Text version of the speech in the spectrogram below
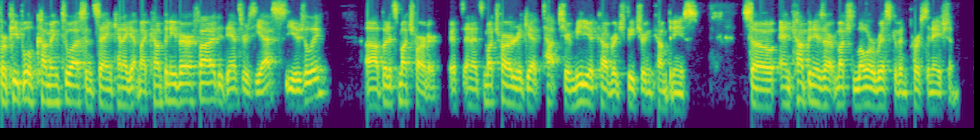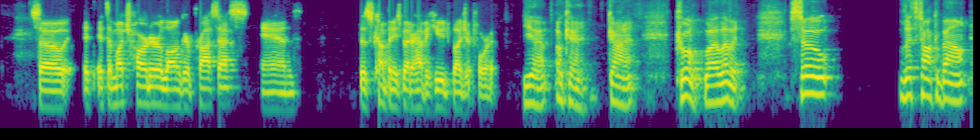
for people coming to us and saying, "Can I get my company verified?" The answer is yes, usually. Uh, but it's much harder. It's and it's much harder to get top tier media coverage featuring companies. So and companies are at much lower risk of impersonation. So it, it's a much harder, longer process, and those companies better have a huge budget for it. Yeah. Okay. Got it. Cool. Well, I love it. So let's talk about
